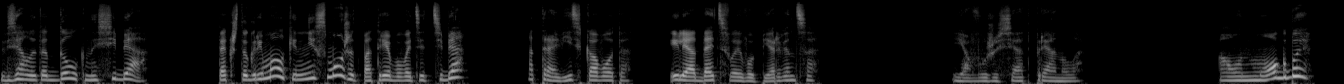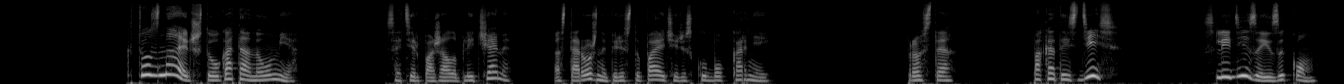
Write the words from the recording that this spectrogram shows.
взял этот долг на себя, так что Грималкин не сможет потребовать от тебя отравить кого-то или отдать своего первенца. Я в ужасе отпрянула. А он мог бы? Кто знает, что у кота на уме? Сатир пожала плечами, осторожно переступая через клубок корней. Просто пока ты здесь, следи за языком.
